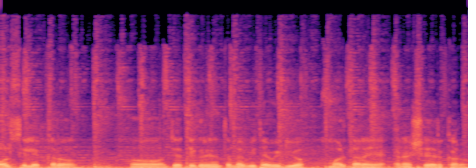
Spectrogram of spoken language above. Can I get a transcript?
ઓલ સિલેક્ટ કરો જેથી કરીને તમને બીજા વીડિયો મળતા રહે અને શેર કરો.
